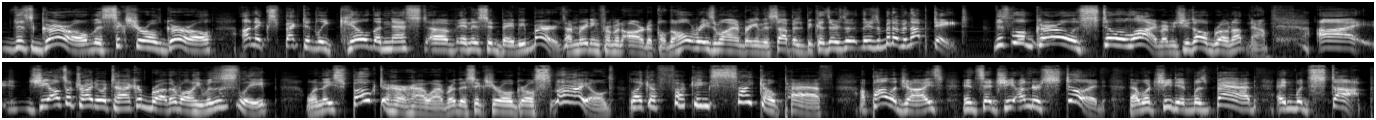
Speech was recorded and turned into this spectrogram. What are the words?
this girl, this six-year-old girl, unexpectedly killed a nest of innocent baby birds. I'm reading from an article. The whole reason why I'm bringing this up is because there's a, there's a bit of an update. This little girl is still alive. I mean, she's all grown up now. Uh, she also tried to attack her brother while he was asleep. When they spoke to her, however, the six year old girl smiled like a fucking psychopath, apologized, and said she understood that what she did was bad and would stop,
